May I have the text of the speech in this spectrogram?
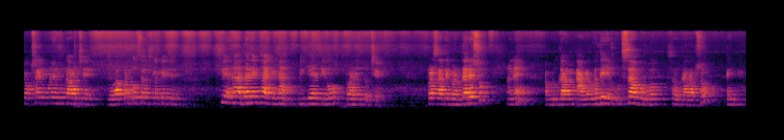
ચોકસાઈપૂર્ણ એનું કામ છે. જવાબ પણ બહુ સરસ લખે છે. એટલે એના આધારે એમ થાય કે ના, વિદ્યાર્થીઓ ભણે તો છે. પણ સાથે ભણતા રહેશો અને આપણું કામ આગળ વધે એવું ઉત્સાહપૂર્વક સહકાર આપશો. થેન્ક યુ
